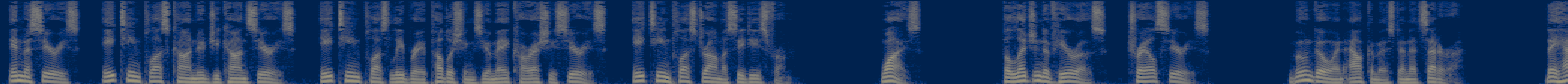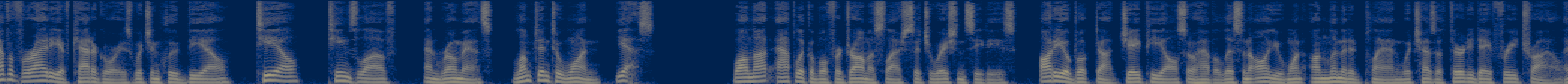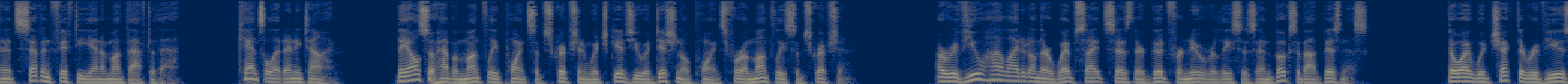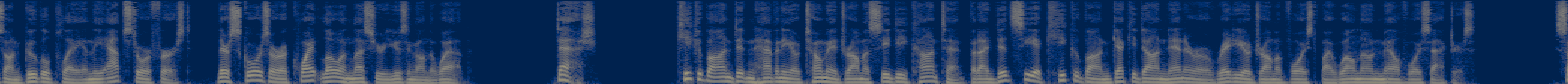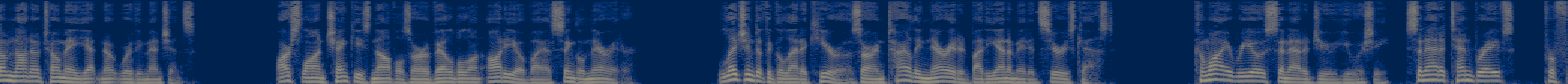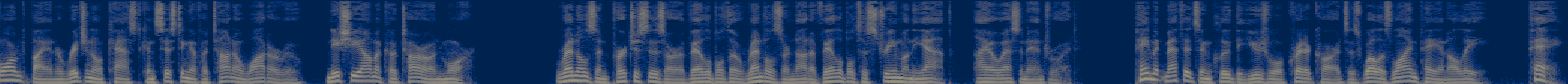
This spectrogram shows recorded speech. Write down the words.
Inma series, 18 plus Kan Nuji Kan series, 18 plus Libre Publishing's Yume Kareshi series, 18 plus drama CDs from Wise. The Legend of Heroes, Trail series. Bungo and Alchemist and etc. They have a variety of categories which include BL, TL, teens love, and romance, lumped into one, yes. While not applicable for drama slash situation CDs, audiobook.jp also have a listen all you want unlimited plan which has a 30-day free trial and it's 750 yen a month after that. Cancel at any time. They also have a monthly point subscription which gives you additional points for a monthly subscription. A review highlighted on their website says they're good for new releases and books about business. Though I would check the reviews on Google Play and the App Store first, their scores are quite low unless you're using on the web. Dash. Kikubon didn't have any Otome drama CD content, but I did see a Kikubon Gekidan Nanero radio drama voiced by well known male voice actors. Some non Otome yet noteworthy mentions. Arslan Senki's novels are available on audio by a single narrator. Legend of the Galactic Heroes are entirely narrated by the animated series cast. Kamai Ryo's Sonata Ju Yuishi, Sonata 10 Braves, performed by an original cast consisting of Hatano Wataru, Nishiyama Kotaro, and more. Rentals and purchases are available, though rentals are not available to stream on the app, iOS and Android. Payment methods include the usual credit cards as well as Line Pay and Ali Pay.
